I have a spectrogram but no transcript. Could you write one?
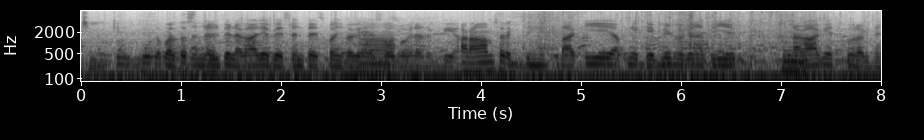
ठीक है ये ज़बरदस्त नल पे लगा दिया बेसन पे स्पंज वगैरह हाँ। सोप वगैरह रख दिया। आराम से रख देंगे। बाकी ये अपने कैबिनेट वगैरह पे ये लगा के इसको रख दें।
